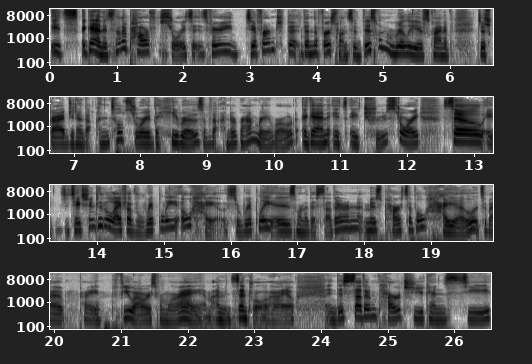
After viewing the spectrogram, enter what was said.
it's again it's another powerful story. It's, it's very different th- than the first one. So this one really is kind of described you know the untold story of the heroes of the underground railroad. Again it's a true story. So it, it takes you into the life of ripley ohio. So ripley is one of the southernmost parts of ohio. It's about probably a few hours from where I am. I'm in central Ohio. In this southern part, you can see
